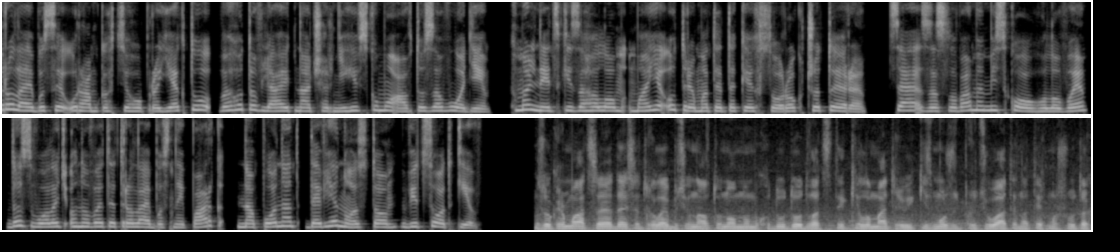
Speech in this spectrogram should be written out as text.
Тролейбуси у рамках цього проєкту виготовляють на Чернігівському автозаводі. Хмельницький загалом має отримати таких 44. Це, за словами міського голови, дозволить оновити тролейбусний парк на понад 90%. Зокрема, це 10 тролейбусів на автономному ходу до 20 кілометрів, які зможуть працювати на тих маршрутах,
